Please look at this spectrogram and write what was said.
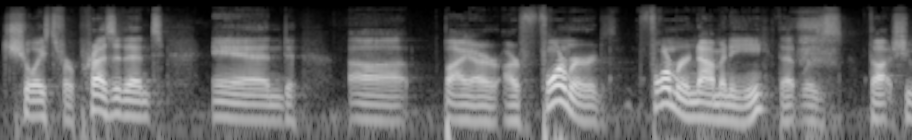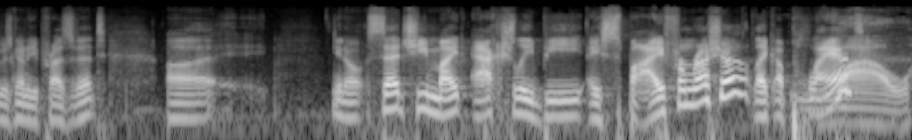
choice for president, and uh, by our, our former former nominee that was thought she was going to be president, uh, you know, said she might actually be a spy from Russia, like a plant. Wow.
